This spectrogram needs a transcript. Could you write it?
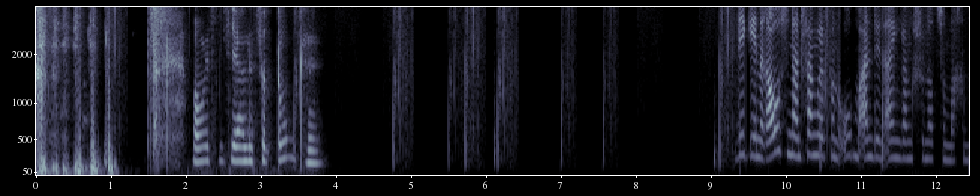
Warum ist es hier alles so dunkel? Wir gehen raus und dann fangen wir von oben an, den Eingang schöner zu machen.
